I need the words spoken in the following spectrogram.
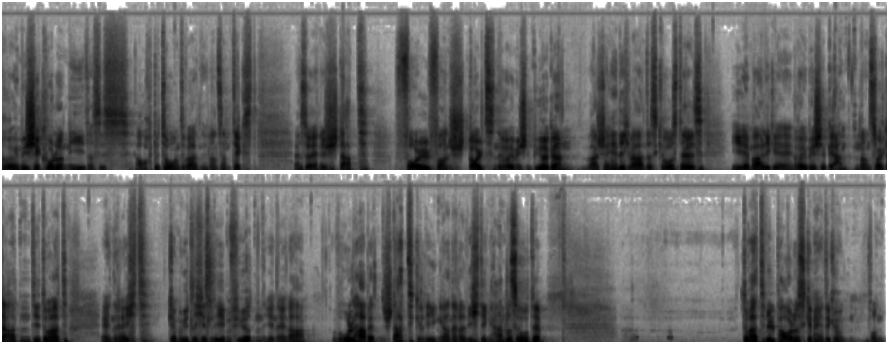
römische Kolonie, das ist auch betont worden in unserem Text. Also eine Stadt voll von stolzen römischen Bürgern, wahrscheinlich waren das großteils ehemalige römische Beamten und Soldaten, die dort ein recht gemütliches Leben führten in einer wohlhabenden Stadt, gelegen an einer wichtigen Handelsroute. Dort will Paulus Gemeinde gründen. Und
